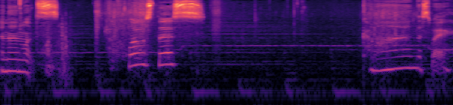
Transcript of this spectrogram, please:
And then let's close this. Come on, this way.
